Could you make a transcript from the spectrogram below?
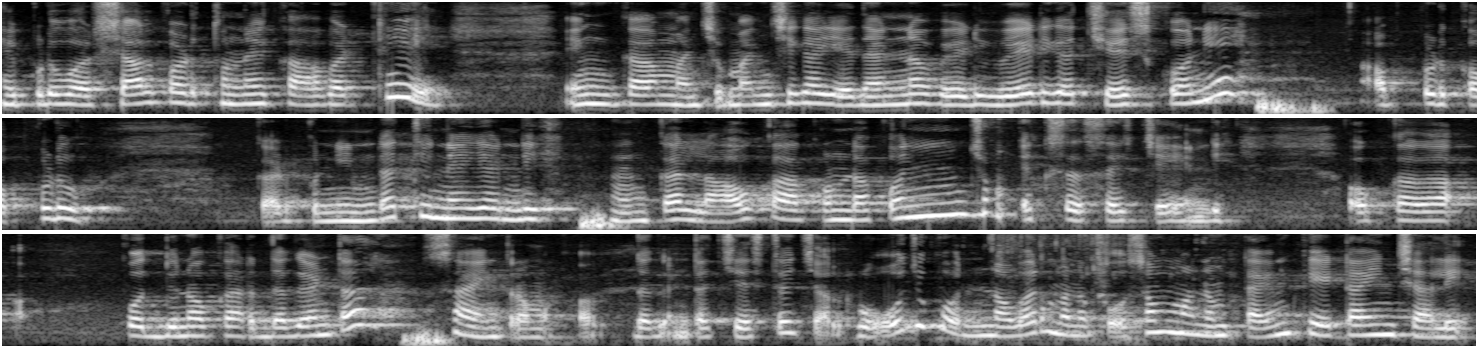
ఇప్పుడు వర్షాలు పడుతున్నాయి కాబట్టి ఇంకా మంచి మంచిగా ఏదన్నా వేడి వేడిగా చేసుకొని అప్పటికప్పుడు కడుపు నిండా తినేయండి. ఇంకా లావు కాకుండా కొంచెం ఎక్సర్సైజ్ చేయండి. ఒక పొద్దున ఒక అర్ధ గంట సాయంత్రం ఒక అర్ధ గంట చేస్తే చాలు. రోజుకు వన్ అవర్ మన కోసం మనం టైం కేటాయించాలి.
